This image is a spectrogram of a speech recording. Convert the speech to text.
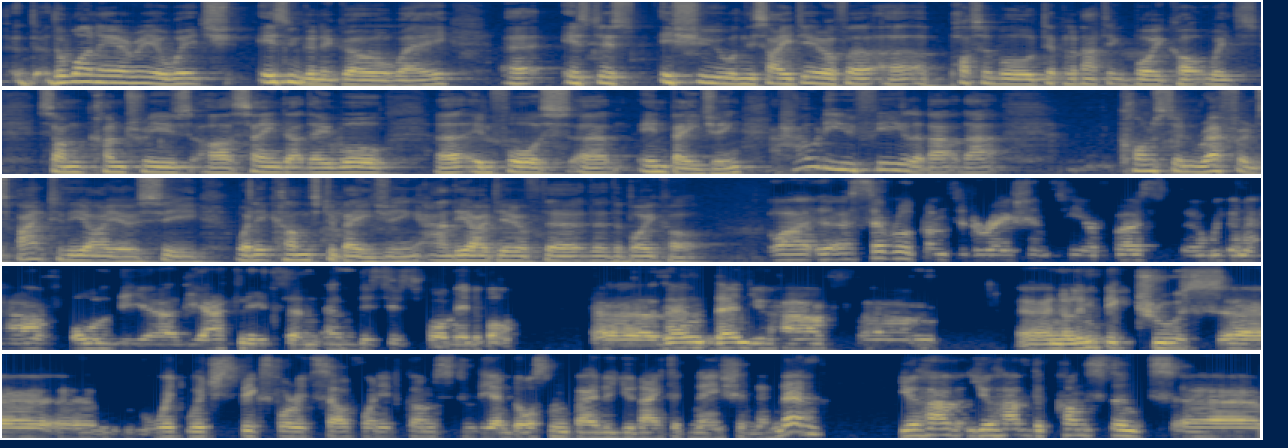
The one area which isn't going to go away uh, is this issue and this idea of a, a, possible diplomatic boycott, which some countries are saying that they will uh, enforce uh, in Beijing. How do you feel about that? Constant reference back to the IOC when it comes to Beijing and the idea of the, the, the boycott? Well, uh, several considerations here. First, uh, we're going to have all the uh, the athletes, and, and this is formidable. Uh, then, then you have um, an Olympic truce, uh, uh, which, which speaks for itself when it comes to the endorsement by the United Nations, and then you have you have the constant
